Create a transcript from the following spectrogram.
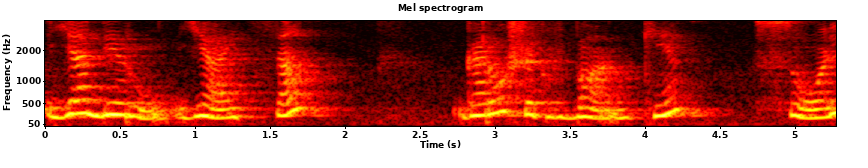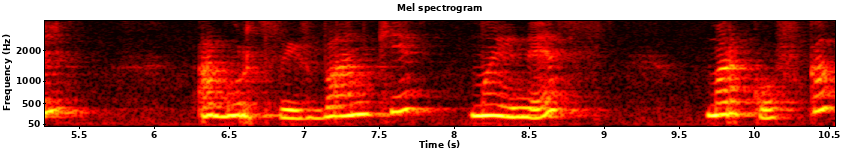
Я беру яйца, горошек в банке, соль, огурцы в банке, майонез, морковка,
